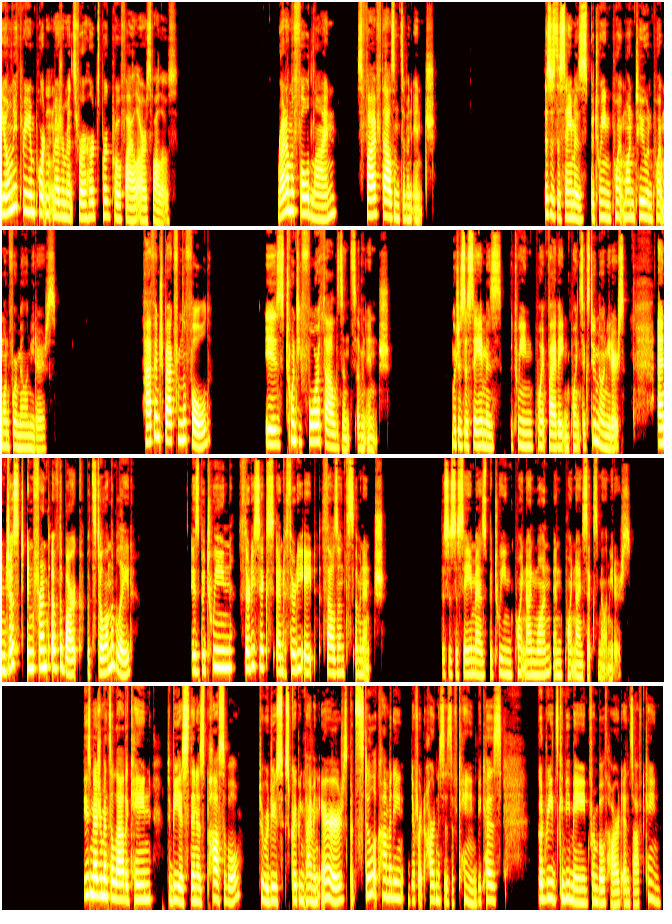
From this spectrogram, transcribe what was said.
The only three important measurements for a Herzberg profile are as follows. Right on the fold line is 5 thousandths of an inch. This is the same as between 0.12 and 0.14 millimeters. Half inch back from the fold is 24 thousandths of an inch, which is the same as between 0.58 and 0.62 millimeters. And just in front of the bark, but still on the blade, is between 36 and 38 thousandths of an inch. This is the same as between 0.91 and 0.96 millimeters. These measurements allow the cane to be as thin as possible to reduce scraping time and errors, but still accommodate different hardnesses of cane because good reeds can be made from both hard and soft cane.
